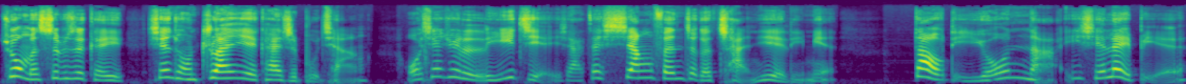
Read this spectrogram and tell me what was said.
所以，我们是不是可以先从专业开始补强？我先去理解一下，在香氛这个产业里面，到底有哪一些类别？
